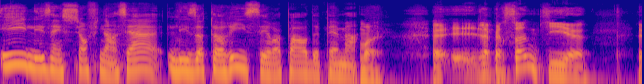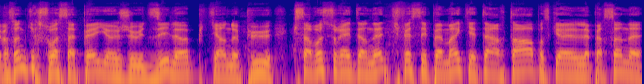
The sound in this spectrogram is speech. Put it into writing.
Et les institutions financières les autorisent, ces reports de paiement. Ouais. Euh, la personne qui... Euh, la personne qui reçoit sa paye un jeudi là, puis qui en a pu, qui s'en va sur internet, qui fait ses paiements qui étaient en retard parce que la personne a,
